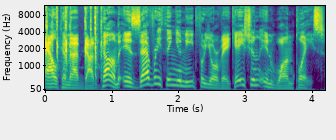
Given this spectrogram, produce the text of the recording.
Alkamap.com is everything you need for your vacation in one place.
